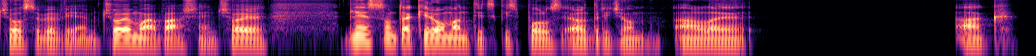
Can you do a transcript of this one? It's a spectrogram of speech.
Čo o sebe viem? Čo je moja vášeň? Čo je... Dnes som taký romantický spolu s Eldridgeom, ale ak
